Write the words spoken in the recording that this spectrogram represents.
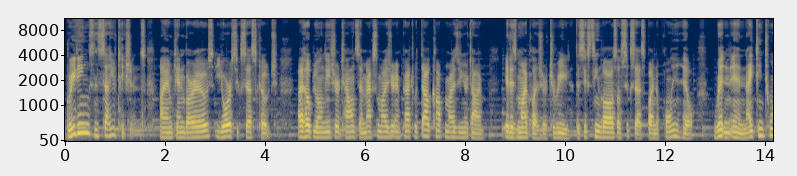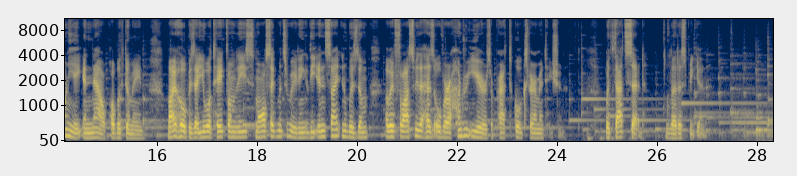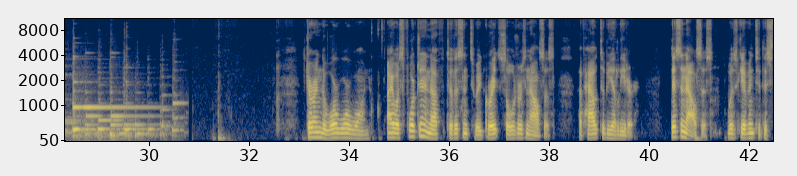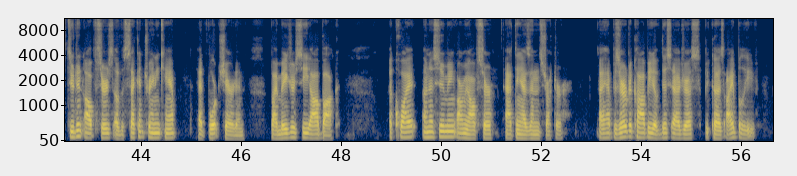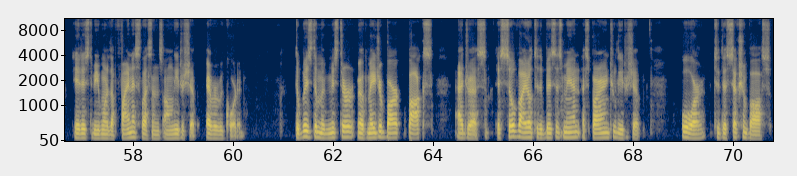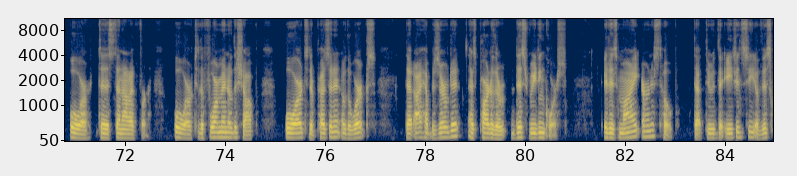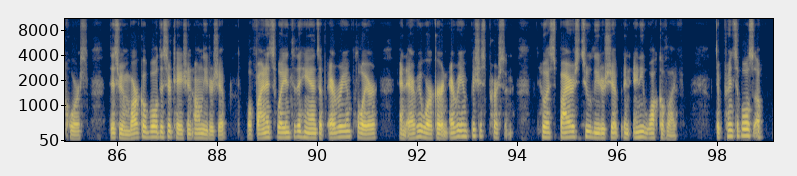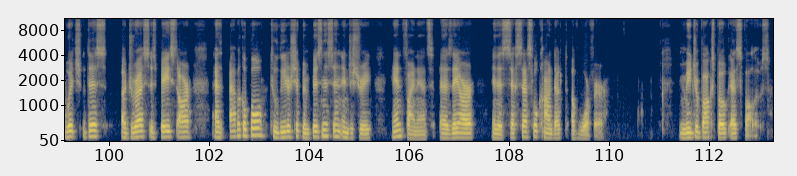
Greetings and salutations. I am Ken Barrios, your success coach. I hope you unleash your talents and maximize your impact without compromising your time. It is my pleasure to read The 16 Laws of Success by Napoleon Hill, written in 1928 and now public domain. My hope is that you will take from these small segments of reading the insight and wisdom of a philosophy that has over a hundred years of practical experimentation. With that said, let us begin. During the World War I, I was fortunate enough to listen to a great soldier's analysis of how to be a leader. This analysis was given to the student officers of the 2nd Training Camp at Fort Sheridan by Major C. A. Bach, a quiet, unassuming Army officer acting as an instructor. I have preserved a copy of this address because I believe it is to be one of the finest lessons on leadership ever recorded. The wisdom of Mr. of Major Bark Bach's address is so vital to the businessman aspiring to leadership, or to the section boss, or to the stenographer, or to the foreman of the shop, or to the president of the works, that I have preserved it as part of the, this reading course. It is my earnest hope that through the agency of this course, this remarkable dissertation on leadership will find its way into the hands of every employer and every worker and every ambitious person who aspires to leadership in any walk of life. The principles of which this address is based are as applicable to leadership in business and industry and finance as they are in the successful conduct of warfare. Major Bach spoke as follows.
